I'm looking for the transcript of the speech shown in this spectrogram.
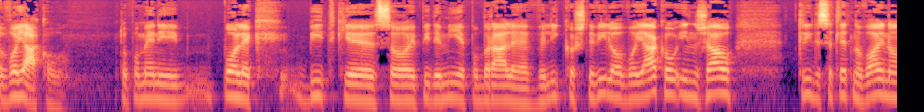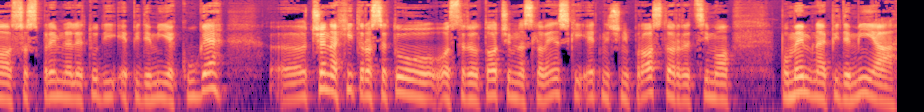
vojakov. To pomeni, poleg bitke so epidemije pobrale veliko število vojakov in žal 30-letno vojno so spremljale tudi epidemije kuge. Eh, če na hitro se tu osredotočim na slovenski etnični prostor, recimo pomembna epidemija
